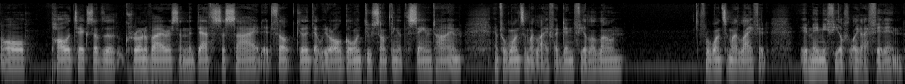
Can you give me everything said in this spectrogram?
All politics of the coronavirus and the deaths aside, it felt good that we were all going through something at the same time. And for once in my life, I didn't feel alone. For once in my life, it, it made me feel like I fit in.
